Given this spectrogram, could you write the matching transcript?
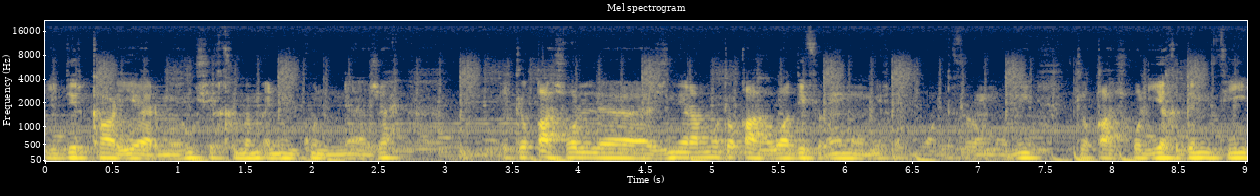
يدير carrière ماهوش يخمم أنه يكون ناجح. تلقاه شغل généralement تلقاه وظيفه عمومي وظيفه عمومي تلقاه شغل يخدم في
